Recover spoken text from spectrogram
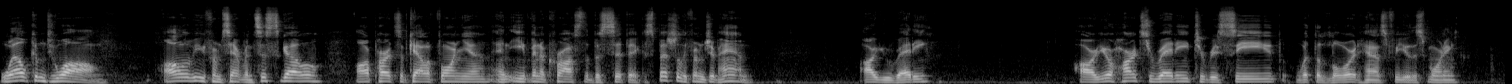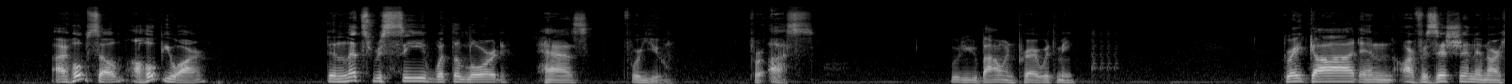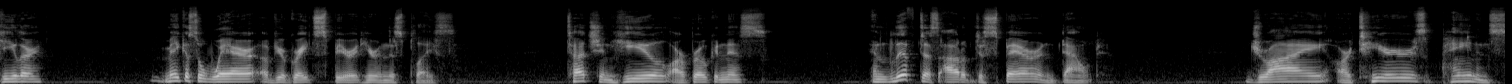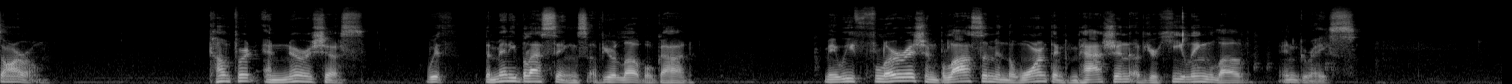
Welcome to all, all of you from San Francisco, all parts of California, and even across the Pacific, especially from Japan. Are you ready? Are your hearts ready to receive what the Lord has for you this morning? I hope so. I hope you are. Then let's receive what the Lord has for you, for us. Will you bow in prayer with me? Great God and our physician and our healer, make us aware of your great spirit here in this place. Touch and heal our brokenness and lift us out of despair and doubt. Dry our tears, pain, and sorrow. Comfort and nourish us with the many blessings of your love, O God. May we flourish and blossom in the warmth and compassion of your healing love and grace.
